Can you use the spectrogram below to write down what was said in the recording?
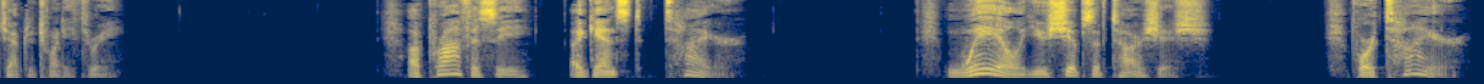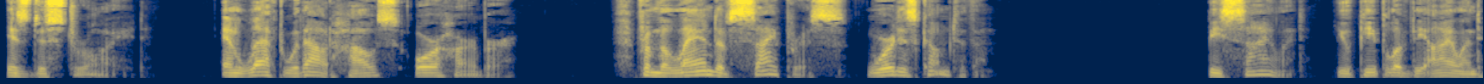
chapter 23 a prophecy against tyre. Wail you ships of tarshish for tyre is destroyed and left without house or harbor. From the land of cyprus word has come to them. Be silent you people of the island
